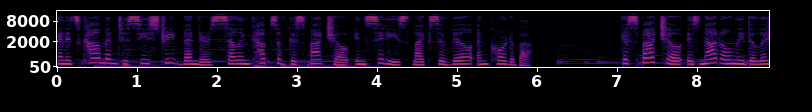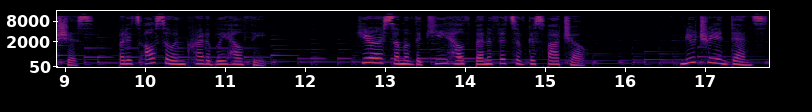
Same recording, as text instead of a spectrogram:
and it's common to see street vendors selling cups of gazpacho in cities like Seville and Cordoba. Gazpacho is not only delicious, but it's also incredibly healthy. Here are some of the key health benefits of gazpacho. Nutrient-dense,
